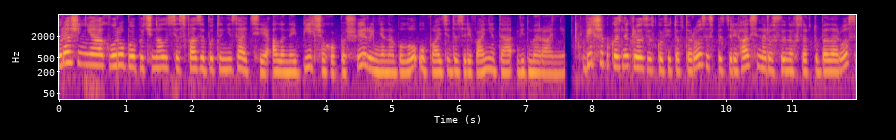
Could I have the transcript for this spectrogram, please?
Ураження хворобою починалося з фази ботанізації, але найбільшого поширення набуло у фазі дозрівання та відмирання. Більший показник розвитку фітофторозу спостерігався на рослинах сорту Беларос.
